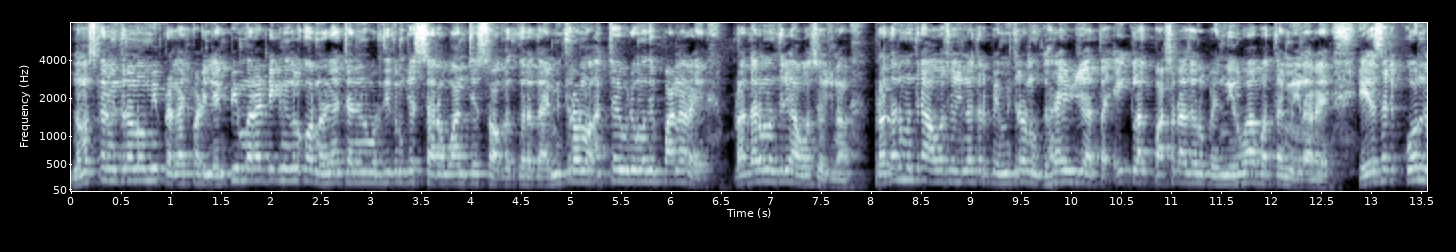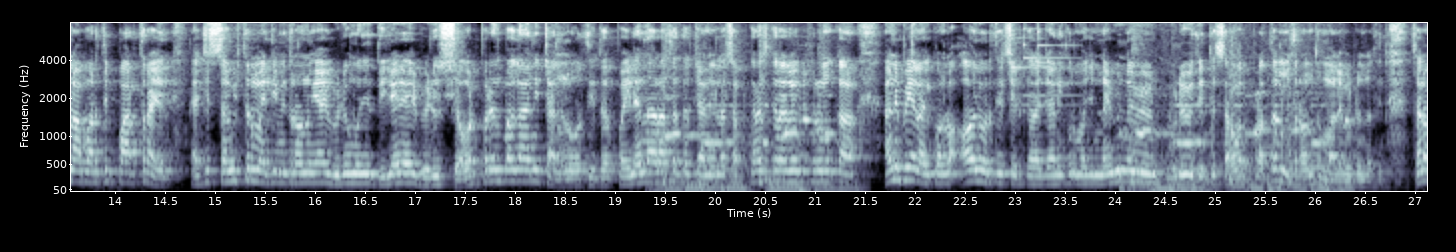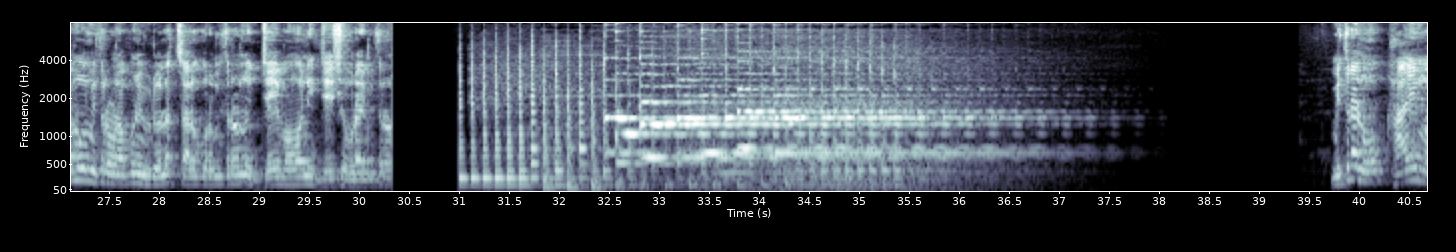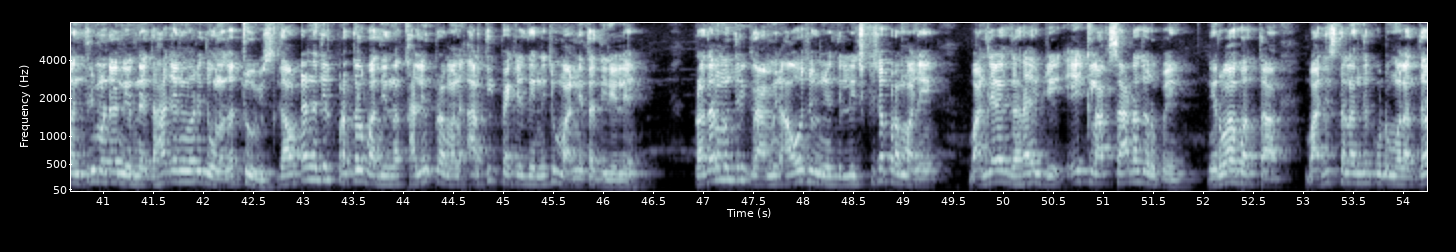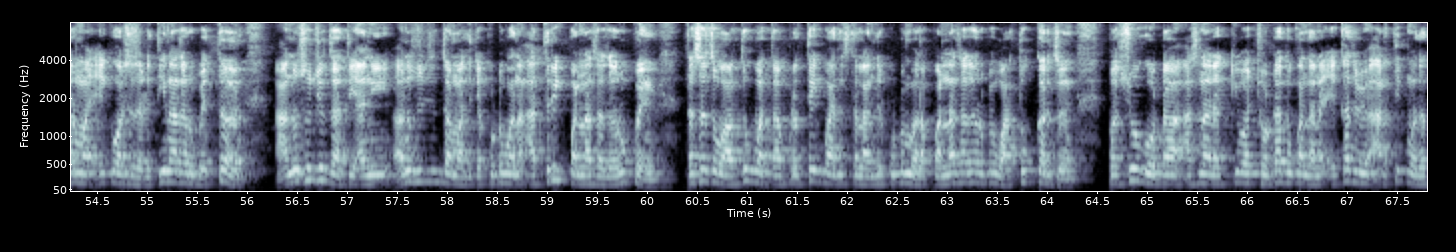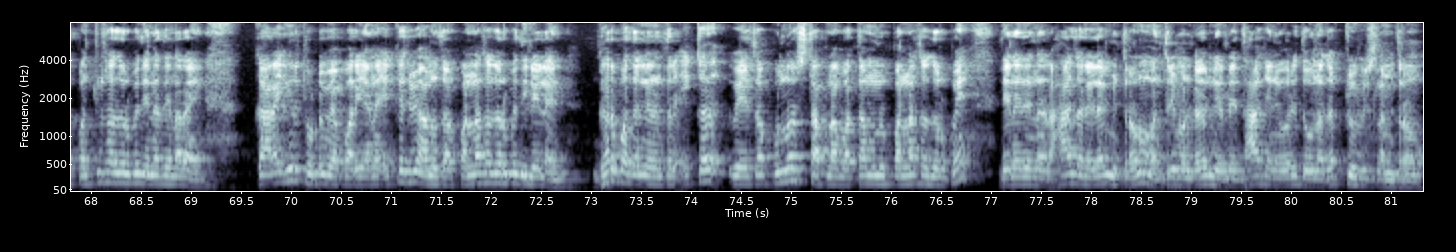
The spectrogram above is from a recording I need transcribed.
नमस्कार मित्रांनो मी Prakash Patil M P Marathi technical corner या चॅनलवरती तुमचे सर्वांचे स्वागत करत आहे. मित्रांनो आजच्या व्हिडिओमध्ये पाहणार आहे प्रधानमंत्री आवास योजना. प्रधानमंत्री आवास योजनेतर्फे मित्रांनो घराऐवजी आता एक लाख पासष्ट हजार रुपये निर्वाह भत्ता मिळणार आहे. याच्यासाठी कोण लाभार्थी पात्र आहेत याची सविस्तर माहिती मित्रांनो या व्हिडिओमध्ये दिलेली आहे. व्हिडिओ शेवटपर्यंत बघा आणि चॅनलवरती जर पहिल्यांदा आला असेल तर चॅनलला सबस्क्राईब करायला विसरू नका आणि बेल आयकॉनला ऑलवरती सेट करा जेणेकरून माझे नवीन नवीन व्हिडिओ येते ते सर्वात प्रथम मित्रांनो तुम्हाला भेटून जातील. चला मग मित्रांनो आपण व्हिडिओला चालू करू. मित्रांनो जय भवानी जय शिवराय मित्रांनो eh, मित्रांनो हा आहे मंत्रिमंडळ निर्णय दहा जानेवारी दोन हजार चोवीस. गावठाणातील प्रकल्पाधींना खालीलप्रमाणे आर्थिक पॅकेज देण्याची मान्यता दिलेली आहे. प्रधानमंत्री ग्रामीण आवास योजनेतील निष्कषाप्रमाणे बांधलेल्या घराऐवजी एक लाख साठ हजार रुपये निर्वाह भत्ता बाधित स्थलांतर कुटुंबाला दरमहा एक वर्षासाठी तीन हजार रुपये तर अनुसूचित जाती आणि अनुसूचित जमातीच्या कुटुंबाला अतिरिक्त पन्नास हजार रुपये तसंच वाहतूक भत्ता प्रत्येक बाधित स्थलांतर कुटुंबाला पन्नास हजार रुपये वाहतूक खर्च पशु गोटा असणाऱ्या किंवा छोट्या दुकानदारांना एकाच वेळी आर्थिक मदत पंचवीस हजार रुपये देण्यात येणार आहे. कारागीर छोटे व्यापारी यांना एकच वेळी अनुदान पन्नास हजार रुपये दिलेले आहे. घर बदलल्यानंतर एका वेळेचा पुनर्स्थापना भत्ता म्हणून पन्नास हजार रुपये देण्यात येणार. हा झालेला आहे मित्रांनो मंत्रिमंडळ निर्णय दहा जानेवारी दोन हजार चोवीसला मित्रांनो.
